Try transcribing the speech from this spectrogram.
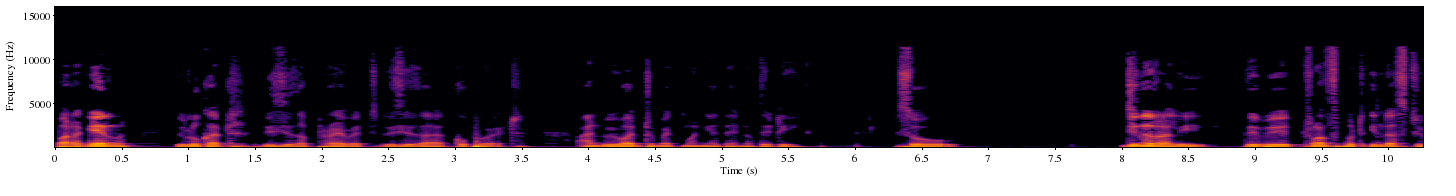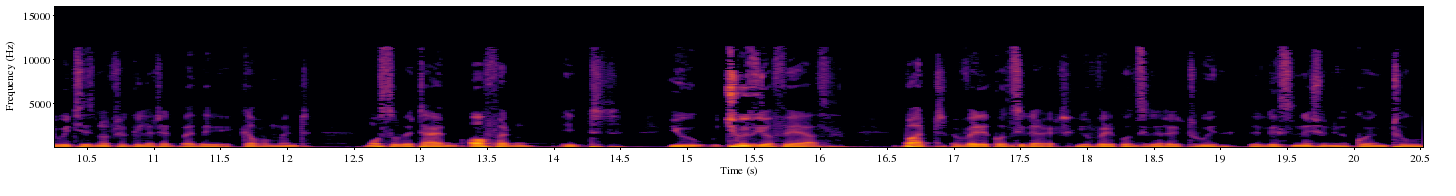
But again, you look at this is a private, this is a corporate, and we want to make money at the end of the day. So, generally, the transport industry, which is not regulated by the government, most of the time, often it you choose your fares, but very considerate. You're very considerate with the destination you're going to,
